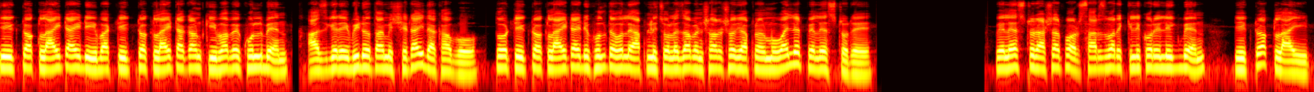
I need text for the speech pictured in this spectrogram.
টিকটক লাইট আইডি বা টিকটক লাইট অ্যাকাউন্ট কীভাবে খুলবেন? আজকের এই ভিডিওতে আমি সেটাই দেখাবো। তো টিকটক লাইট আইডি খুলতে হলে আপনি চলে যাবেন সরাসরি আপনার মোবাইলের প্লে স্টোরে প্লে স্টোরে আসার পর সার্চ বারে ক্লিক করে লিখবেন টিকটক লাইট।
